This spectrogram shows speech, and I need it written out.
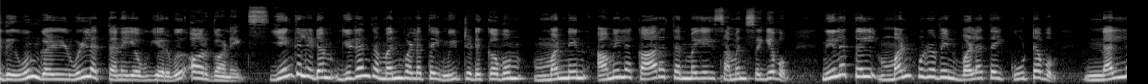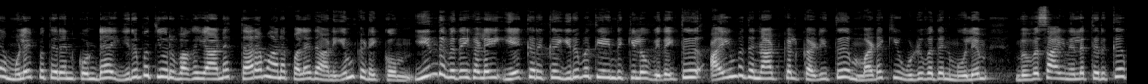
இது உங்கள் உள்ளத்தனைய உயர்வு ஆர்கானிக்ஸ். எங்களிடம் இழந்த மண் வளத்தை மீட்டெடுக்கவும் மண்ணின் அமில காரத்தன்மையை சமன் செய்யவும் நிலத்தில் மண்புழுவின் வளத்தை கூட்டவும் நல்ல முளைப்பு திறன் கொண்ட இருபத்தி ஒரு வகையான தரமான பலதானியம் கிடைக்கும். இந்த விதைகளை ஏக்கருக்கு இருபத்தி ஐந்து கிலோ விதைத்து ஐம்பது நாட்கள் கழித்து மடக்கி உழுவதன் மூலம் விவசாய நிலத்திற்கு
